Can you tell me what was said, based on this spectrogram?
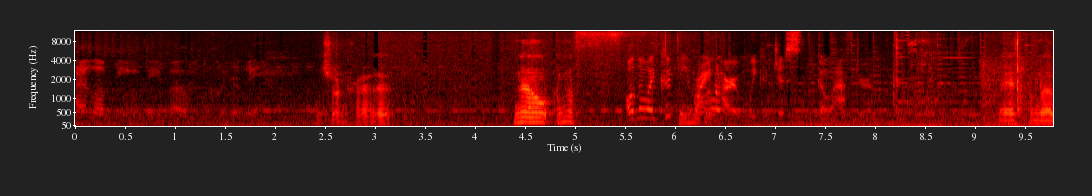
I love being D.Va, clearly. Junkrat Credit. No, I'm gonna. F- Although I could be Reinhardt and we could just go after him. eh, I'm gonna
